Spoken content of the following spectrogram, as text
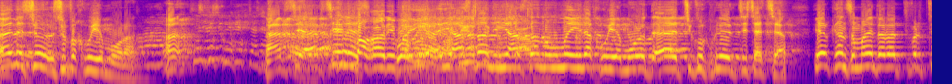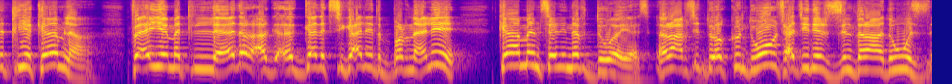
أنا شو- شوف أخويا مراد. آه، عرفتي عرفتي علاش المغاربة وهي هي. أصلا هي أصلا والله إلا خويا مراد آه، تيقول لك بنادم تسعة هي كانت مريضة راه تفرتت ليا كاملة. فايامات هذا كاع داك الشيء كاع اللي دبرنا عليه. كامل مسالينا في الدوايات. راه عرفتي الدواء كل دواء وشحال تيدير الزند راه دوز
